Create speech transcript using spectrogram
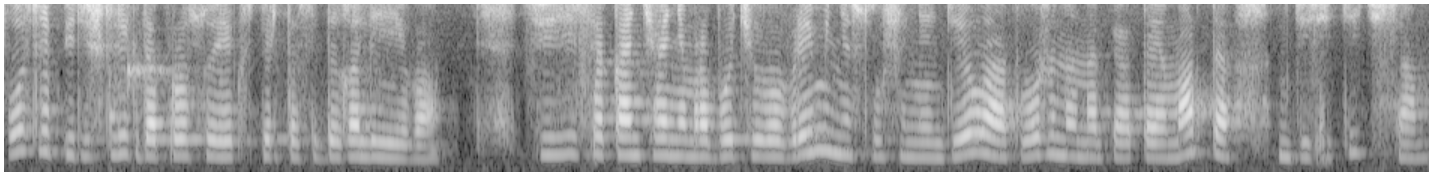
После перешли к допросу эксперта Садыгалиева. В связи с окончанием рабочего времени слушание дела отложено на 5 марта к 10 часам.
